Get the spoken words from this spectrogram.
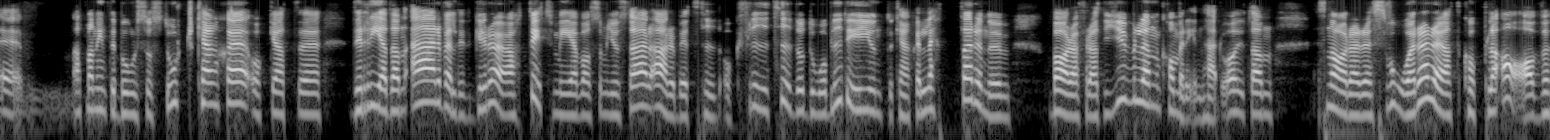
eh, att man inte bor så stort kanske och att eh, det redan är väldigt grötigt med vad som just är arbetstid och fritid och då blir det ju inte kanske lättare nu bara för att julen kommer in här då utan snarare svårare att koppla av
